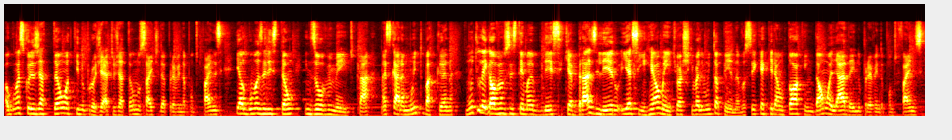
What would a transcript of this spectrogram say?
algumas coisas já estão aqui no projeto, já estão no site da prevenda.finance e algumas eles estão em desenvolvimento, tá? Mas cara, muito bacana, muito legal ver um sistema desse que é brasileiro e assim, realmente eu acho que vale muito a pena. Você quer criar um token, dá uma olhada aí no prevenda.finance,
